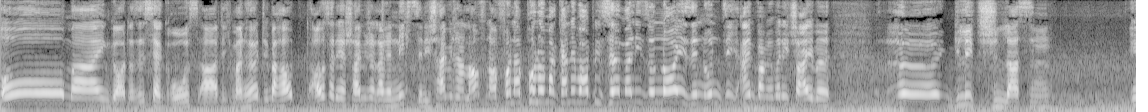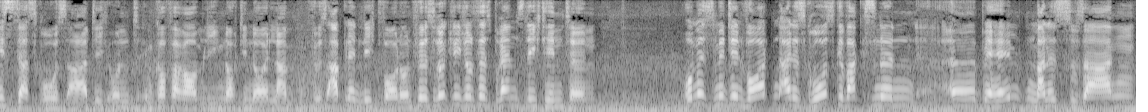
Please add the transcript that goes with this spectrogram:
Oh mein Gott, das ist ja großartig. Man hört überhaupt außer der Scheibenwischanlage nichts, denn die Scheibenwischer laufen auf voller Pulle. Man kann überhaupt nichts hören, weil die so neu sind und sich einfach über die Scheibe äh, glitschen lassen. Ist das großartig. Und im Kofferraum liegen noch die neuen Lampen. Fürs Abblendlicht vorne und fürs Rücklicht und fürs Bremslicht hinten. Um es mit den Worten eines großgewachsenen, äh, behelmten Mannes zu sagen,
